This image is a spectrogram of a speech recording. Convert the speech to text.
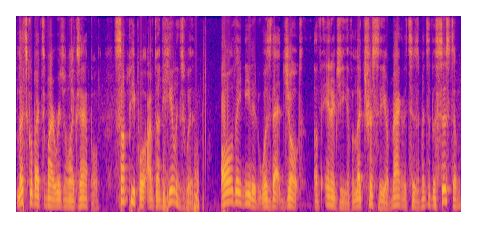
Let's go back to my original example. Some people I've done healings with all they needed was that jolt of energy, of electricity or magnetism into the system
